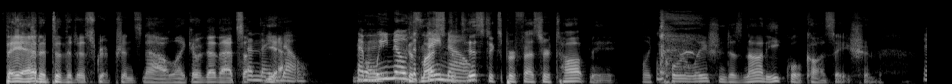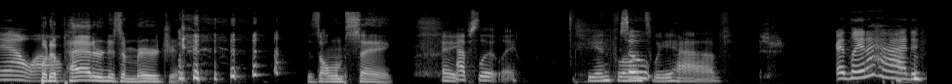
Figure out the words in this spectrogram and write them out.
if they add it to the descriptions now, like oh, that, that's then they yeah. know. And They- we know Because that my they know. statistics professor taught me like correlation does not equal causation, Yeah, well. but a pattern is emerging. is all I'm saying. Hey, Absolutely. the influence So- we have Atlanta had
